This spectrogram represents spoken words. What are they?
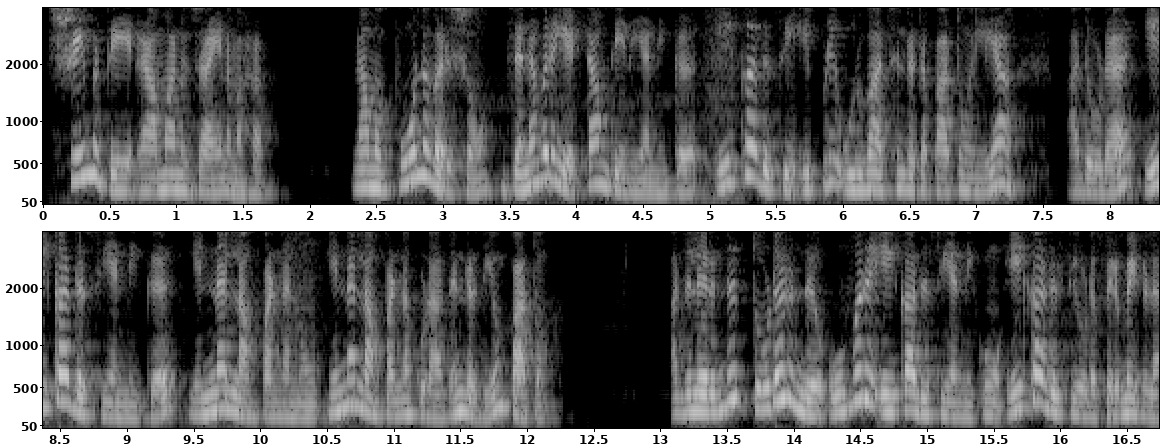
ஸ்ரீமதி ராமானுஜாய நமக. நாம போன வருஷம் ஜனவரி எட்டாம் தேதி அன்னைக்கு ஏகாதசி எப்படி உருவாச்சுன்றத பார்த்தோம் இல்லையா? அதோட ஏகாதசி அன்னைக்கு என்னெல்லாம் பண்ணணும் என்னெல்லாம் பண்ணக்கூடாதுன்றதையும் பார்த்தோம். அதிலிருந்து தொடர்ந்து ஒவ்வொரு ஏகாதசி அன்னைக்கும் ஏகாதசியோட பெருமைகளை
